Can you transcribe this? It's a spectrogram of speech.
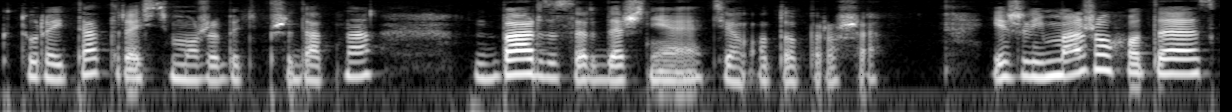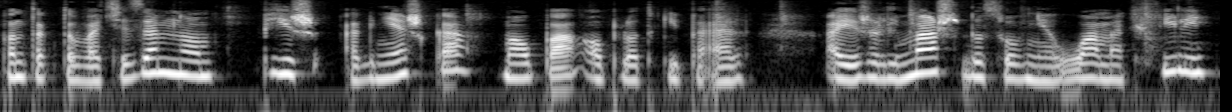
której ta treść może być przydatna, bardzo serdecznie Cię o to proszę. Jeżeli masz ochotę skontaktować się ze mną, pisz agnieszka małpa oplotki.pl, a jeżeli masz dosłownie ułamek chwili,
